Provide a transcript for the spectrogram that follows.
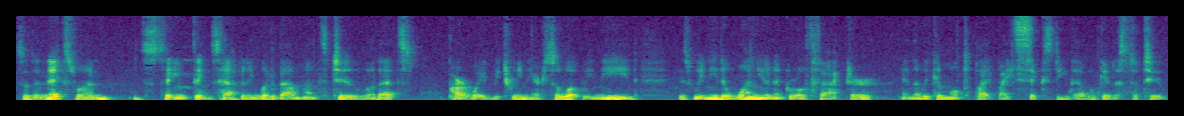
so the next one, same thing's happening. What about month two? Well, that's partway between here. So what we need is we need a one unit growth factor, and then we can multiply it by 60. That will get us to two.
